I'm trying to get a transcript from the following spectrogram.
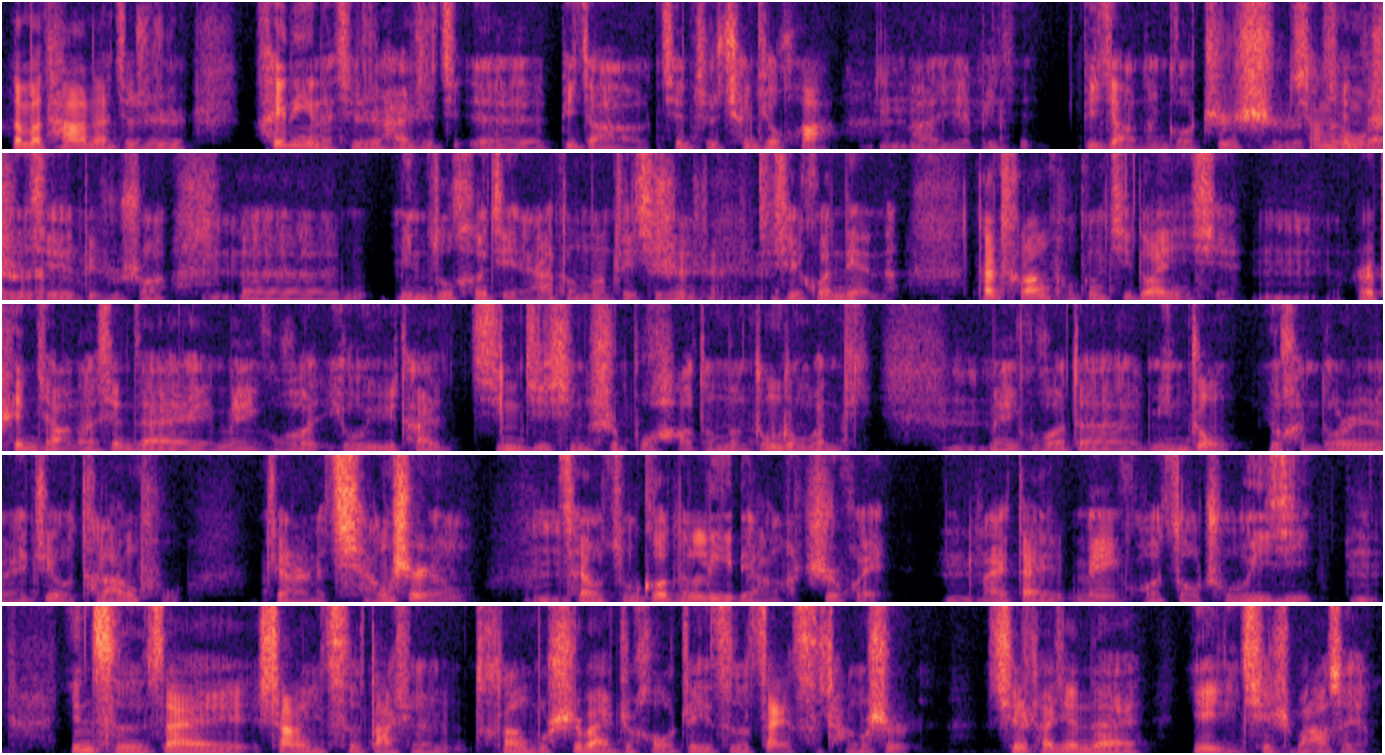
那么他呢，就是黑利呢，其实还是呃比较坚持全球化嗯。啊，也比比较能够支持现在一些比如说嗯。呃民族和解啊等等这些这，些观点的。但特朗普更极端一些，嗯。而偏巧呢，现在美国由于它经济形势不好等等种种问题，嗯。美国的民众有很多人认为，只有特朗普这样的强势人物，嗯。才有足够的力量和智慧嗯。来带美国走出危机。嗯，因此在上一次大选特朗普失败之后，这一次再次尝试，其实他现在也已经七十八岁了，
